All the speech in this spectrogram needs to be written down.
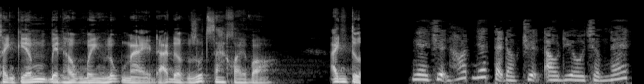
thanh kiếm bên hồng mình lúc này đã được rút ra khỏi vỏ anh tưởng. Nghe chuyện hot nhất tại đọc truyện audio.net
